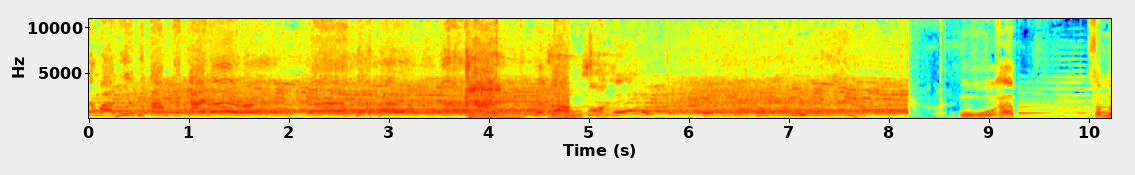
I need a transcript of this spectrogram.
จังหวะนี้พี่ตั้มไกลๆเลยเฮ้ยเฮ้ยเฮ้ยเดี๋ยวเข้าหมดแล้วบอกแล้วว่าคนเองเรื่องเองโอ้โหครับ เสม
